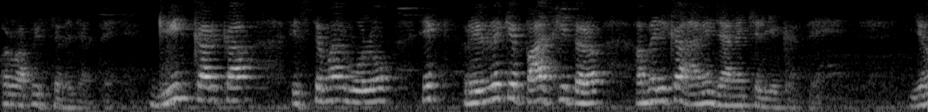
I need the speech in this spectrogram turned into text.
और वापस चले जाते हैं। ग्रीन कार्ड का इस्तेमाल वो लोग एक रेलवे के पास की तरफ़ अमेरिका आने जाने के लिए करते हैं। यह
